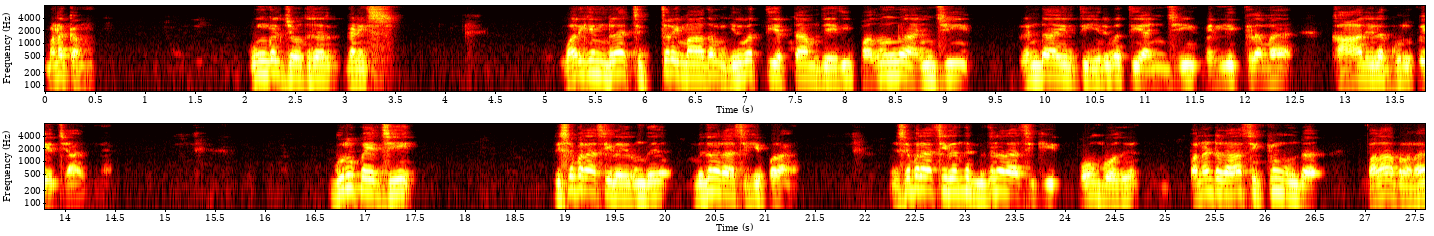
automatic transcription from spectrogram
வணக்கம். உங்கள் ஜோதிடர் கணேஷ். வருகின்ற சித்திரை மாதம் இருபத்தி எட்டாம் தேதி பதினொன்று அஞ்சு ரெண்டாயிரத்தி இருபத்தி அஞ்சு வெள்ளிக்கிழமை காலையில் குரு பயிற்சி ஆகுங்க குரு பயிற்சி ரிஷபராசியில இருந்து மிதுன ராசிக்கு போகிறாங்க ரிஷபராசியிலேருந்து மிதுன ராசிக்கு போகும்போது பன்னெண்டு ராசிக்கும் உண்ட பலாபலனை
